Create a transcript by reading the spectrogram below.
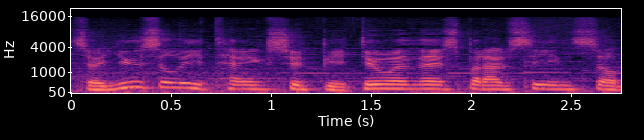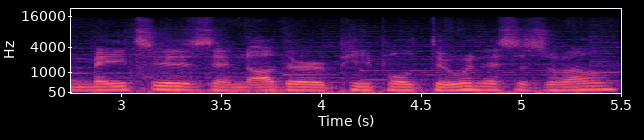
So usually tanks should be doing this, but I've seen some mages and other people doing this as well.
